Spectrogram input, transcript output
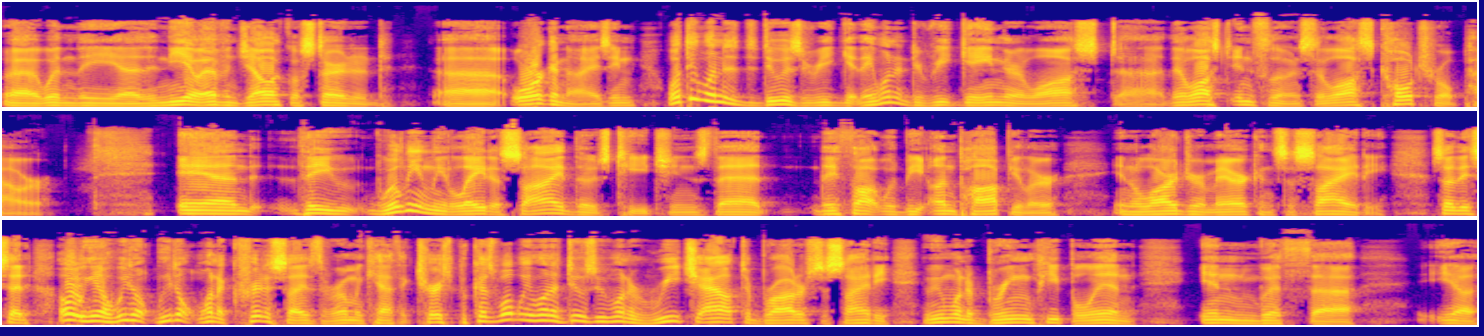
uh, when the, uh, the neo-evangelicals started, uh, organizing, what they wanted to do is regain, they wanted to regain their lost, uh, their lost influence, their lost cultural power. And they willingly laid aside those teachings that they thought would be unpopular in a larger American society. So they said, "Oh, you know, we don't we don't want to criticize the Roman Catholic Church because what we want to do is we want to reach out to broader society and we want to bring people in in with uh, you know,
